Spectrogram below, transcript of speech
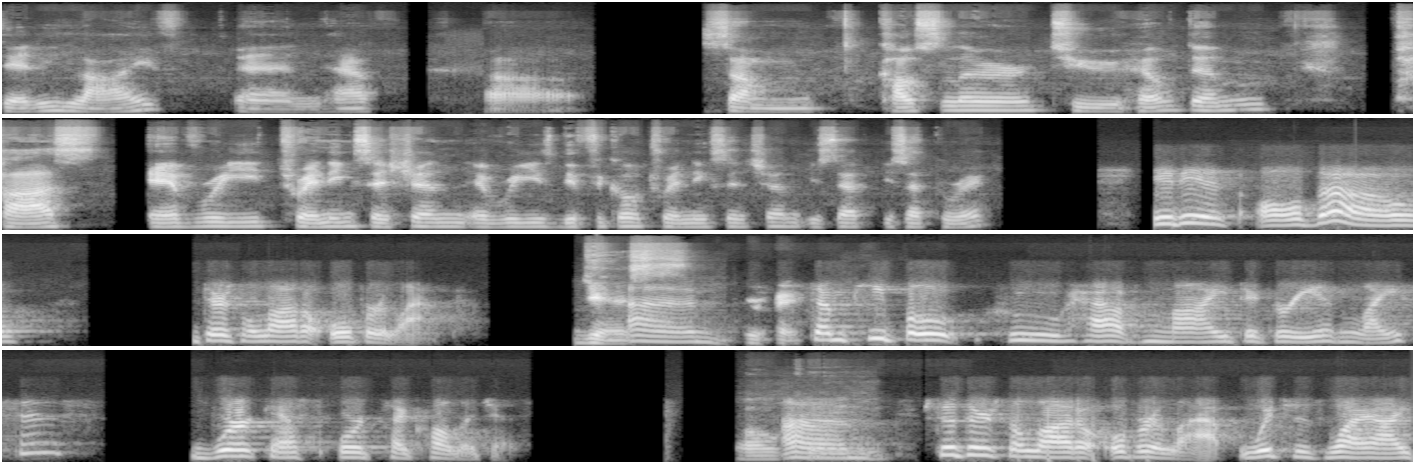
daily life and have uh, some counselor to help them pass every training session, every difficult training session. Is that is that correct? It is, although there's a lot of overlap. Yes. Um, correct. some people who have my degree and license work as sports psychologists. Okay. Um, so there's a lot of overlap, which is why I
